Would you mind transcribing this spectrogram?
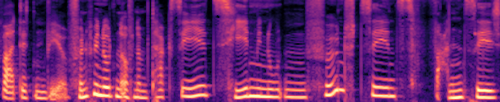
warteten wir fünf Minuten auf einem Taxi, zehn Minuten, 15, 20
